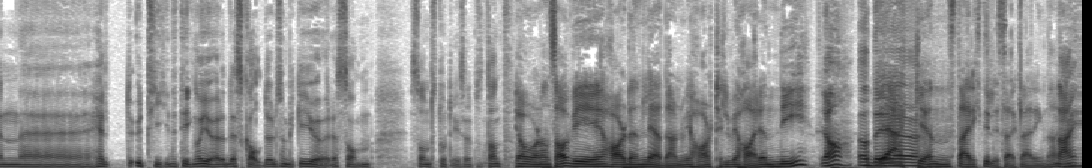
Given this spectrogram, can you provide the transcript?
en eh, helt utidig ting å gjøre. Det skal du liksom ikke gjøre som, som stortingsrepresentant. Ja, hvordan han sa, vi har den lederen vi har til vi har en ny. Ja, og det, er ikke en sterk tillitserklæring, der. Nei,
